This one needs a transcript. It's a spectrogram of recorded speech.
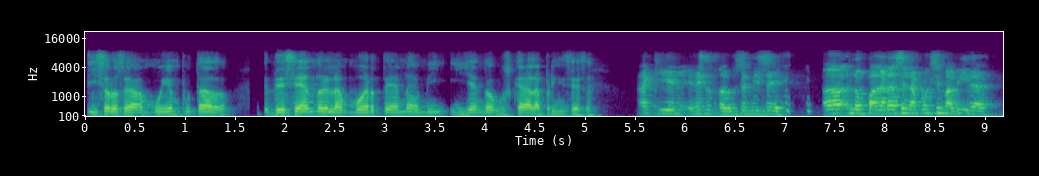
y Zoro se va muy emputado, deseándole la muerte a Nami y yendo a buscar a la princesa. Aquí en, en esta traducción dice, "Ah, lo pagarás en la próxima vida.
